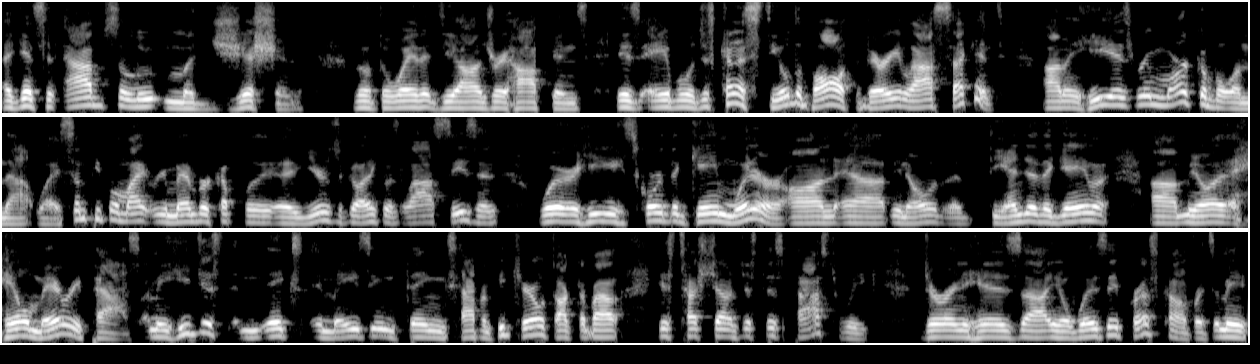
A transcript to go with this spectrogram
against an absolute magician? The, the way that DeAndre Hopkins is able to just kind of steal the ball at the very last second. I mean, he is remarkable in that way. Some people might remember a couple of uh, years ago, I think it was last season, where he scored the game winner on, uh, you know, the, the, end of the game, um, you know, a Hail Mary pass. I mean, he just makes amazing things happen. Pete Carroll talked about his touchdown just this past week during his, uh, you know, Wednesday press conference. I mean,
